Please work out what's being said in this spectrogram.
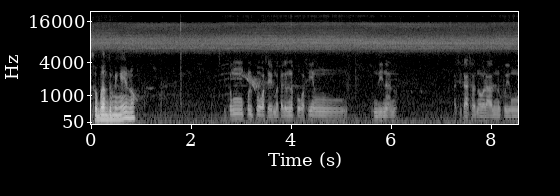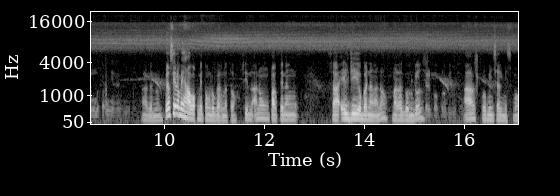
sobrang dumi ngayon, no? Itong pool po kasi, matagal na po kasi yung hindi na ano. Kasi kaso nawala na po yung motor niya. Ah, ganun. Pero sino may hawak nitong lugar na to? Sino, anong parte ng, sa LGU ba ng ano, Maragondon? Provincial po, provincial. Ah, provincial mismo.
